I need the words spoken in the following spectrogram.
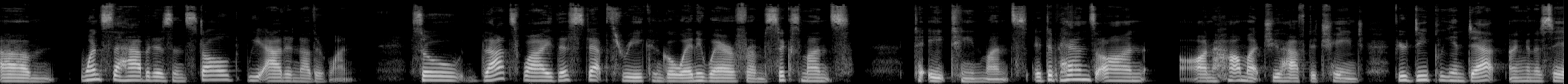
Um, once the habit is installed, we add another one. So that's why this step three can go anywhere from six months to 18 months. It depends on on how much you have to change. If you're deeply in debt, I'm going to say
